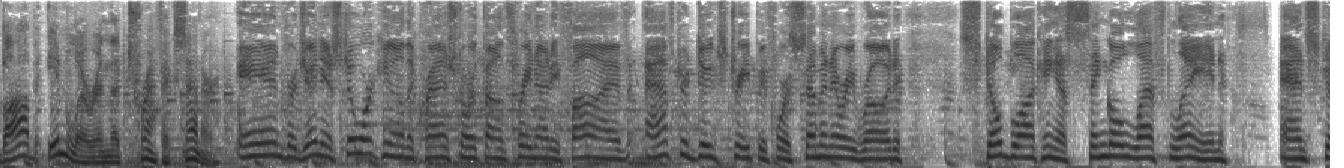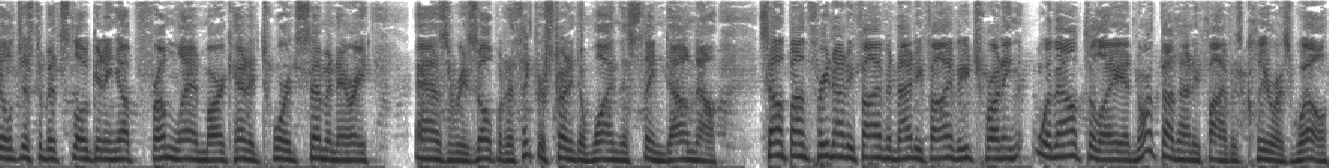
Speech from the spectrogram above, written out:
Bob Imler in the traffic center. And Virginia is still working on the crash northbound 395 after Duke Street before Seminary Road still blocking a single left lane and still just a bit slow getting up from Landmark headed towards Seminary as a result. But I think they're starting to wind this thing down now. Southbound 395 and 95 each running without delay, and northbound 95 is clear as well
